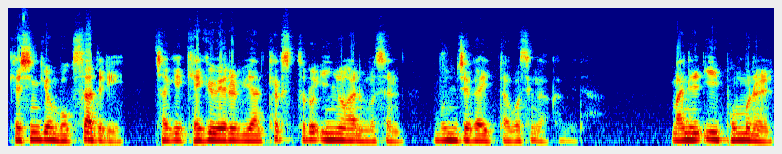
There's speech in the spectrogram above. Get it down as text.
개신교 목사들이 자기 개교회를 위한 텍스트로 인용하는 것은 문제가 있다고 생각합니다. 만일 이 본문을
